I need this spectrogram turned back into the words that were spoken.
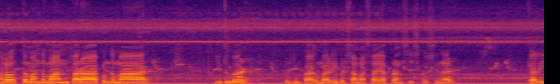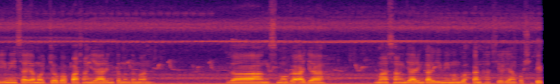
Halo teman-teman para penggemar youtuber. Berjumpa kembali bersama saya Francis Kusiner Kali ini saya mau coba pasang jaring teman-teman. Dan semoga aja Masang jaring kali ini membuahkan hasil yang positif.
